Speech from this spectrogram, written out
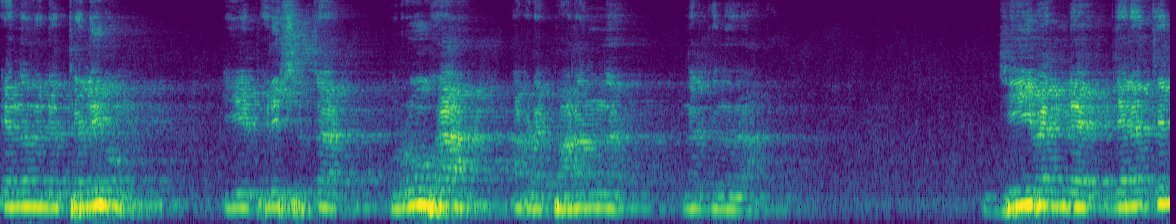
എന്നതിന്റെ തെളിവും ഈ പരിശുദ്ധ റൂഹ അവിടെ പറന്ന് നിൽക്കുന്നതാണ്. ജീവന്റെ ജലത്തിൽ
